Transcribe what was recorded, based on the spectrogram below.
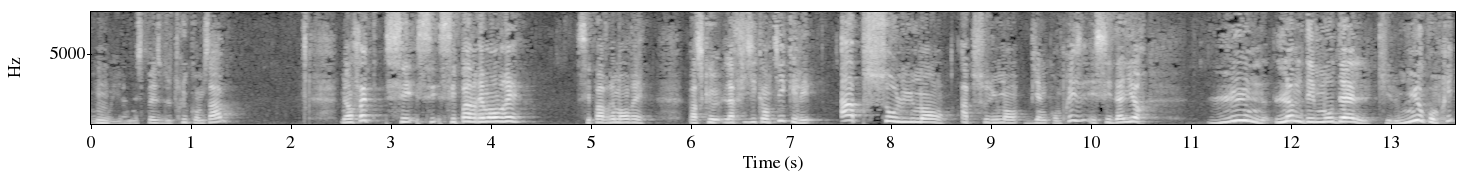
Hmm. Il y a une espèce de truc comme ça. Mais en fait, c'est pas vraiment vrai. C'est pas vraiment vrai. Parce que la physique quantique, elle est absolument, absolument bien comprise. Et c'est d'ailleurs l'un des modèles qui est le mieux compris,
